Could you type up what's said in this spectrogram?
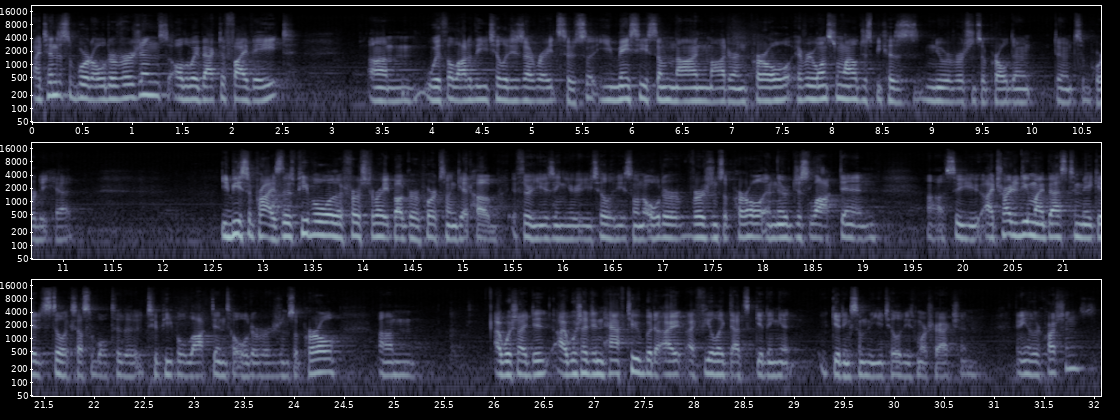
I tend to support older versions all the way back to 5.8 um, with a lot of the utilities I write. So, so you may see some non-modern Perl every once in a while just because newer versions of Perl don't don't support it yet. You'd be surprised. Those people are the first to write bug reports on GitHub if they're using your utilities on older versions of Perl and they're just locked in. Uh, so you, I try to do my best to make it still accessible to the to people locked into older versions of Perl. Um, I wish I did. I wish I didn't have to, but I, I feel like that's getting it, getting some of the utilities more traction. Any other questions?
